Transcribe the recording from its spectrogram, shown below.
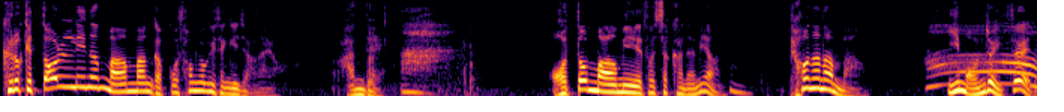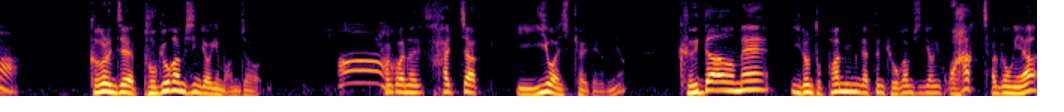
그렇게 떨리는 마음만 갖고 성욕이 생기지 않아요. 안 돼. 아. 어떤 마음에서 시작하냐면 음. 편안한 마음. 이 먼저 있어야 돼. 그걸 이제 부교감 신경이 먼저 아. 혈관을 살짝 이 이완시켜야 되거든요. 그 다음에 이런 도파민 같은 교감 신경이 확 작용해야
